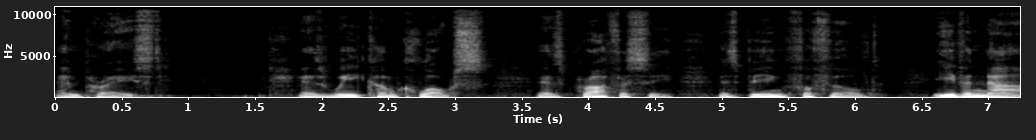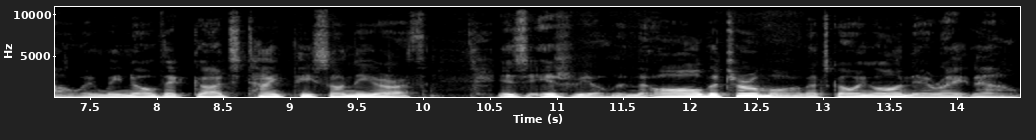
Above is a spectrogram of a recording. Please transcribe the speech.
and praised. As we come close, as prophecy is being fulfilled, even now, and we know that God's timepiece on the earth is Israel and all the turmoil that's going on there right now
